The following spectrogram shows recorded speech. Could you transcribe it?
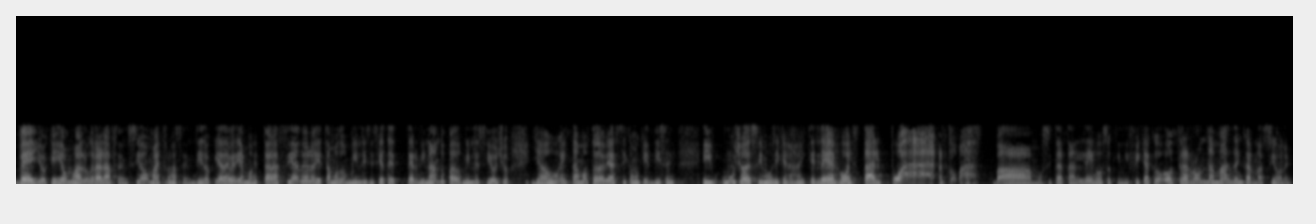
Bello, que íbamos a lograr la ascensión, maestros ascendidos, que ya deberíamos estar haciéndolo y estamos 2017 terminando para 2018 y aún estamos todavía así como quien dice, y muchos decimos y que, ay, qué lejos está el puerto. Ah, vamos, si está tan lejos, eso significa que otra ronda más de encarnaciones.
